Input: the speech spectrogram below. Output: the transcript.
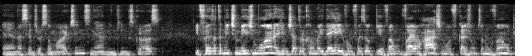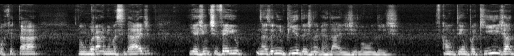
é, na Central St. Martins, né, em King's Cross. E foi exatamente o mesmo ano, a gente já trocando uma ideia aí, vamos fazer o quê? Vamos, vai ao racha, vamos ficar juntos ou não vamos, porque tá, vamos morar na mesma cidade. E a gente veio nas Olimpíadas, na verdade, de Londres. Ficar um tempo aqui, já,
